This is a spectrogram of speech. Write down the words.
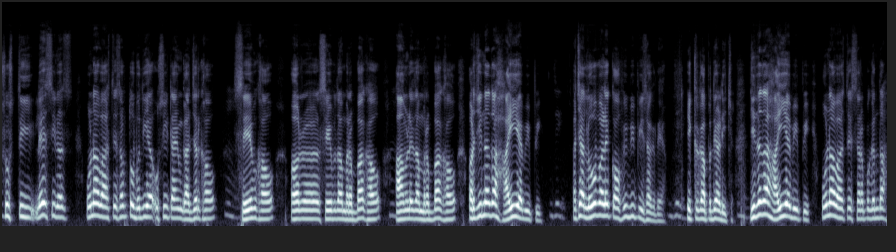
ਸੁਸਤੀ ਲੇਸੀਨਸ ਉਹਨਾਂ ਵਾਸਤੇ ਸਭ ਤੋਂ ਵਧੀਆ ਉਸੇ ਟਾਈਮ ਗਾਜਰ ਖਾਓ ਸੇਬ ਖਾਓ ਔਰ ਸੇਬ ਦਾ ਮੁਰੱਬਾ ਖਾਓ ਆਮਲੇ ਦਾ ਮੁਰੱਬਾ ਖਾਓ ਔਰ ਜਿਨ੍ਹਾਂ ਦਾ ਹਾਈ ਹੈ ਬੀਪੀ ਜੀ। ਅੱਛਾ ਲੋ ਵਾਲੇ ਕਾਫੀ ਵੀ ਪੀ ਸਕਦੇ ਆ ਇੱਕ ਕੱਪ ਦਿਹਾੜੀ ਚ। ਜਿਨ੍ਹਾਂ ਦਾ ਹਾਈ ਹੈ ਬੀਪੀ ਉਹਨਾਂ ਵਾਸਤੇ ਸਰਪਗੰਧਾ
